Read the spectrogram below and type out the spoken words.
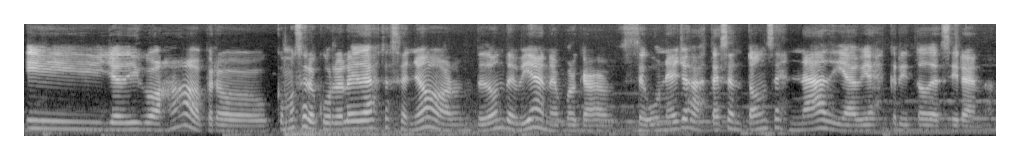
Y yo digo, ajá, pero ¿cómo se le ocurrió la idea a este señor? ¿De dónde viene? Porque ah, según ellos hasta ese entonces nadie había escrito de sirenas.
